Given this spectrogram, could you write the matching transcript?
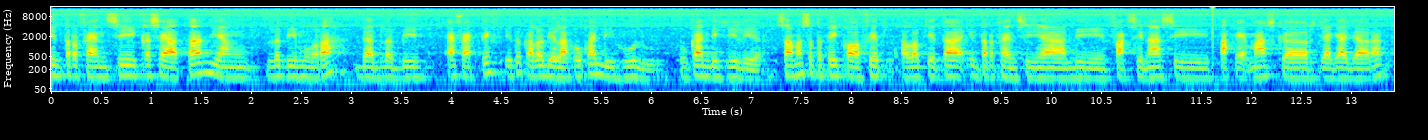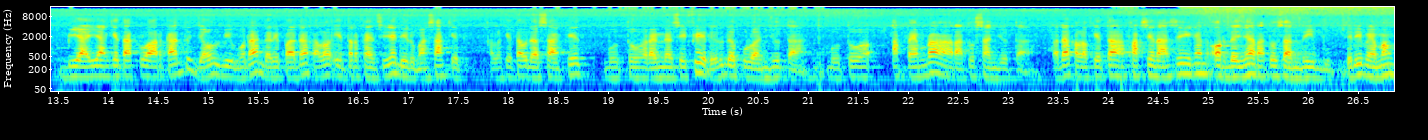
intervensi kesehatan yang lebih murah dan lebih efektif itu kalau dilakukan di hulu, bukan di hilir. Sama seperti COVID, kalau kita intervensinya di vaksinasi, pakai masker, jaga jarak, biaya yang kita keluarkan itu jauh lebih murah daripada kalau intervensinya di rumah sakit. Kalau kita udah sakit, butuh remdesivir, itu udah puluhan juta, butuh Apemra ratusan juta. Padahal kalau kita vaksinasi kan ordernya ratusan ribu. Jadi memang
